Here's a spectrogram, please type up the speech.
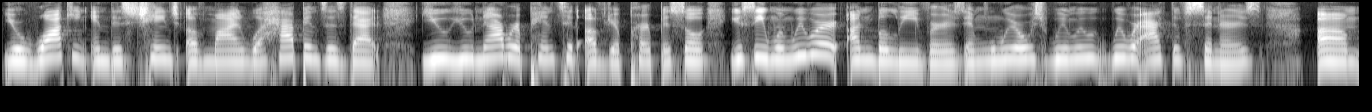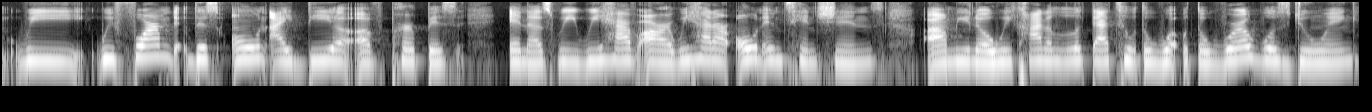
you're walking in this change of mind. What happens is that you you now repented of your purpose. So you see, when we were unbelievers and when we were when we, we were active sinners, um, we we formed this own idea of purpose in us. We we have our we had our own intentions. Um, you know, we kind of looked at to the what the world was doing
